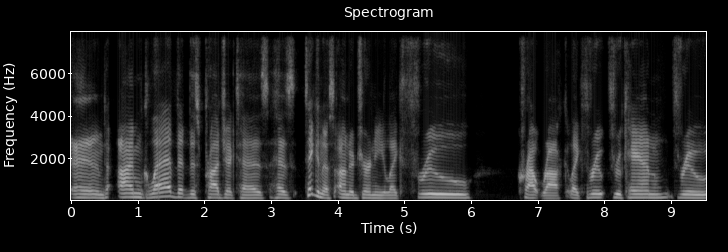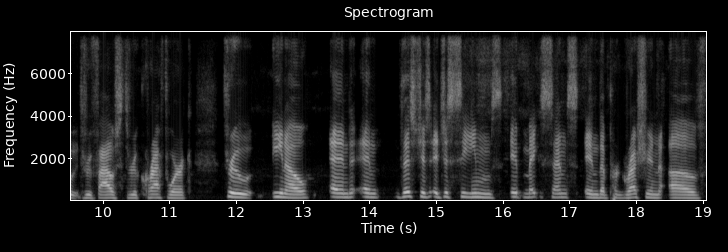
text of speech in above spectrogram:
and I'm glad that this project has has taken us on a journey like through krautrock, like through through Can, through through Faust, through Kraftwerk, through Eno, and and this just it just seems it makes sense in the progression of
